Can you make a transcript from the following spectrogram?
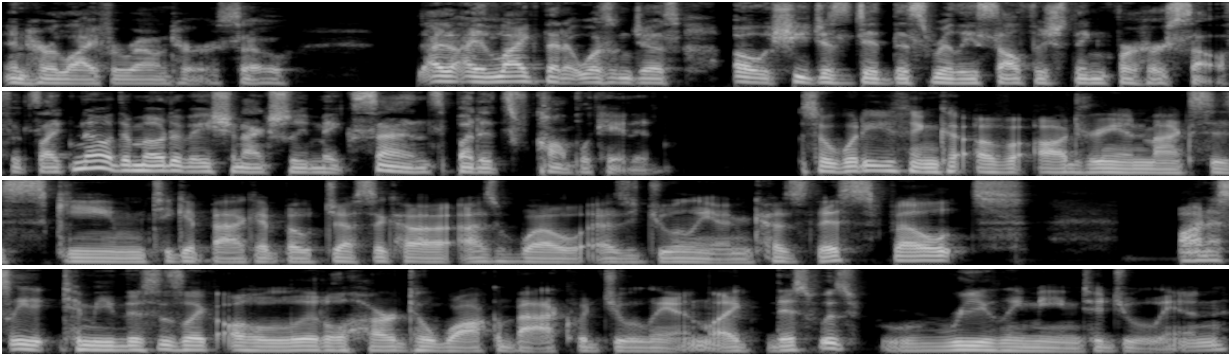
in her life around her so I, I like that it wasn't just oh she just did this really selfish thing for herself it's like no the motivation actually makes sense but it's complicated So, what do you think of Audrey and Max's scheme to get back at both Jessica as well as Julian? Because this felt, honestly, to me, this is like a little hard to walk back with Julian. Like, this was really mean to Julian.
